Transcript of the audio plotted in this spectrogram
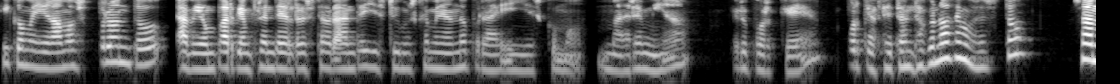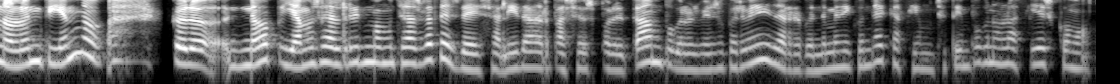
y como llegamos pronto, había un parque enfrente del restaurante y estuvimos caminando por ahí y es como, madre mía, ¿pero por qué? Porque hace tanto que no hacemos esto. O sea, no lo entiendo. No, pillamos el ritmo muchas veces de salir a dar paseos por el campo, que nos viene súper bien, y de repente me di cuenta de que hacía mucho tiempo que no lo hacía. Es como,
